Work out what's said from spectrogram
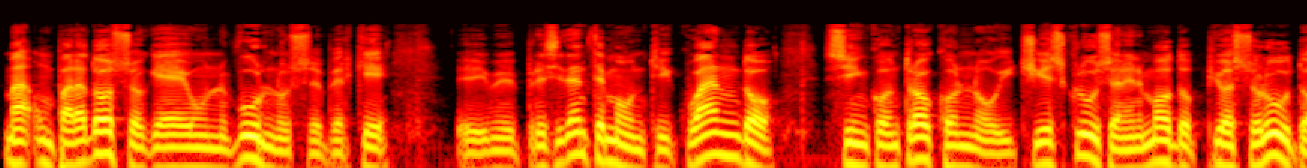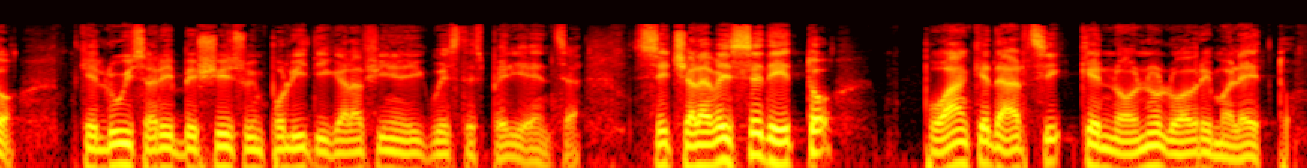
ma un paradosso che è un vulnus perché il eh, Presidente Monti quando si incontrò con noi ci escluse nel modo più assoluto che lui sarebbe sceso in politica alla fine di questa esperienza. Se ce l'avesse detto, può anche darsi che noi non lo avremmo eletto.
